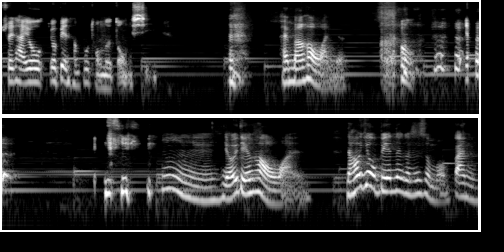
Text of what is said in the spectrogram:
所以它又又变成不同的东西，还蛮好玩的。哦、嗯，有一点好玩。然后右边那个是什么？扮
